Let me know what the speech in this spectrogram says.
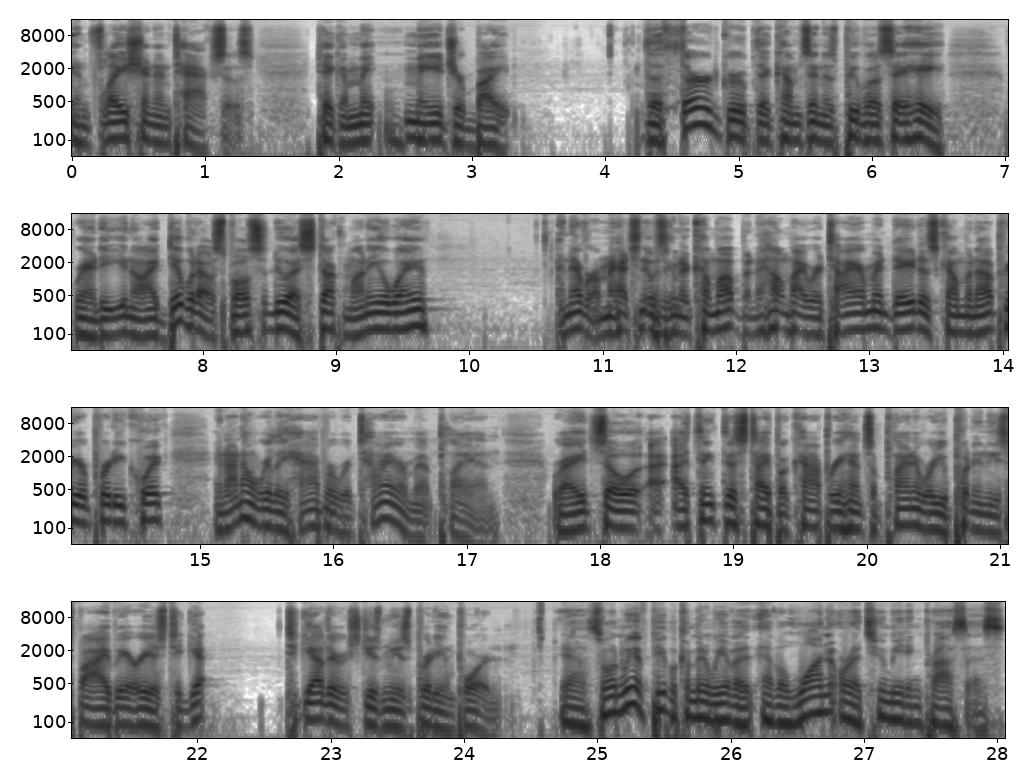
inflation and taxes. Take a ma- mm-hmm. major bite. The third group that comes in is people that say, "Hey, Randy, you know, I did what I was supposed to do. I stuck money away." I never imagined it was going to come up, but now my retirement date is coming up here pretty quick, and I don't really have a retirement plan, right? So I, I think this type of comprehensive planning where you put in these five areas to get together, excuse me, is pretty important. Yeah. So when we have people come in, we have a have a one or a two meeting process.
